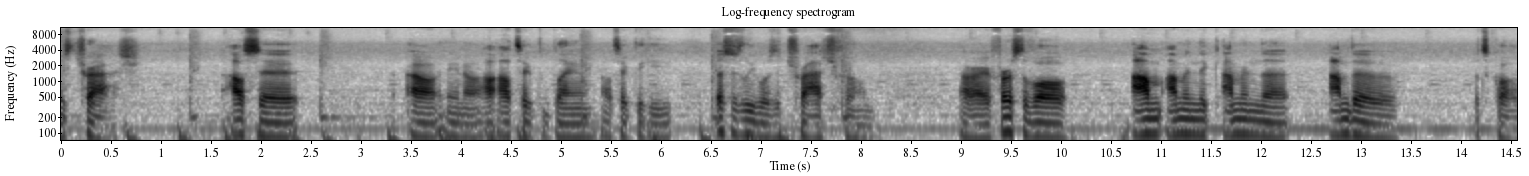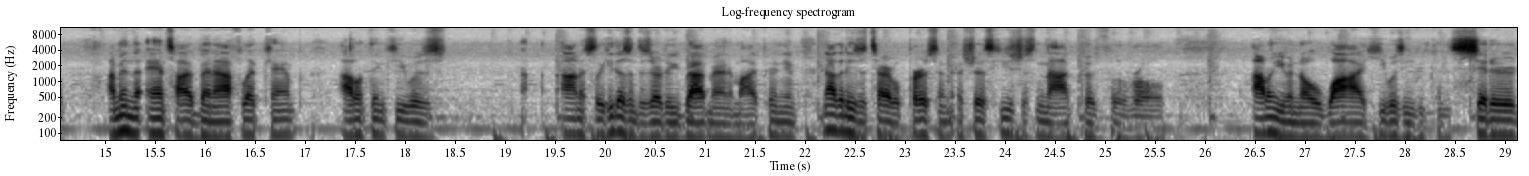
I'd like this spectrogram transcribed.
was trash. I'll say. I'll, you know, I'll, I'll, take the blame. I'll take the heat. Justice League was a trash film. All right. First of all, I'm I'm in the I'm in the I'm the what's called? I'm in the anti Ben Affleck camp. I don't think he was honestly, he doesn't deserve to be Batman in my opinion. Not that he's a terrible person, it's just he's just not good for the role. I don't even know why he was even considered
